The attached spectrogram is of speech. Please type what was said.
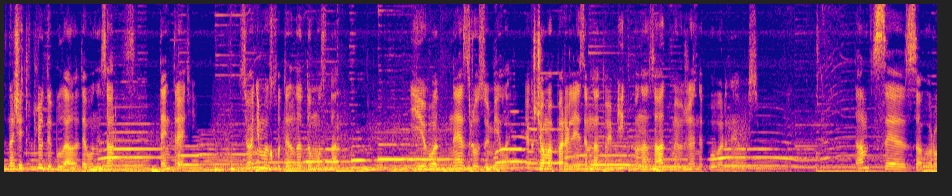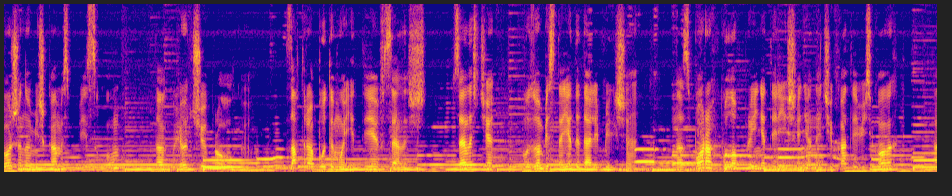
Значить, люди були, але де вони зараз? День третій. Сьогодні ми ходили до моста. І одне зрозуміле, якщо ми переліземо на той бік, то назад ми вже не повернемось. Там все загорожено мішками з піском та колючою проволокою. Завтра будемо йти в селище. В селище, бо зомбі стає дедалі більше. На зборах було прийнято рішення не чекати військових, а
